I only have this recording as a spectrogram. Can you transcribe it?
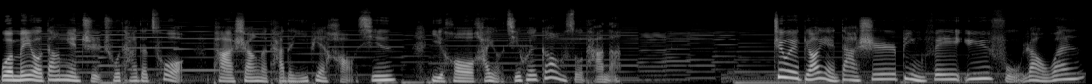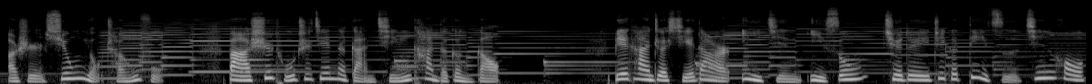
我没有当面指出他的错，怕伤了他的一片好心，以后还有机会告诉他呢。这位表演大师并非迂腐绕弯，而是胸有成竹。把师徒之间的感情看得更高。别看这鞋带儿一紧一松，却对这个弟子今后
